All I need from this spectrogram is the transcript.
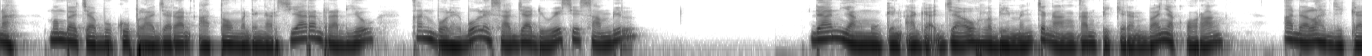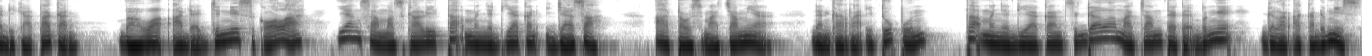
Nah, membaca buku pelajaran atau mendengar siaran radio kan boleh-boleh saja di WC sambil dan yang mungkin agak jauh lebih mencengangkan pikiran banyak orang adalah jika dikatakan bahwa ada jenis sekolah yang sama sekali tak menyediakan ijazah atau semacamnya dan karena itu pun tak menyediakan segala macam tetek bengek gelar akademis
